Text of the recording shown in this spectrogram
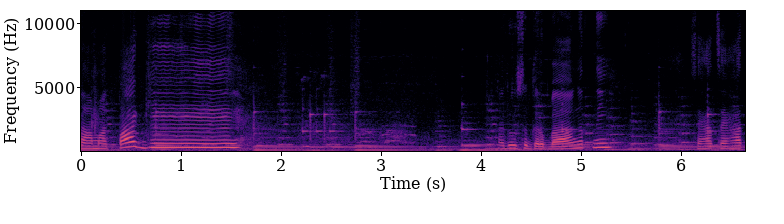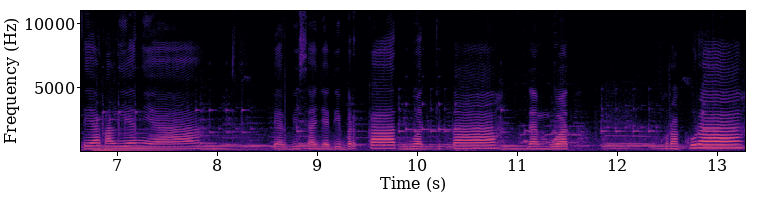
Selamat pagi. Aduh, seger banget nih. Sehat-sehat ya kalian ya. Biar bisa jadi berkat buat kita dan buat kura-kura.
